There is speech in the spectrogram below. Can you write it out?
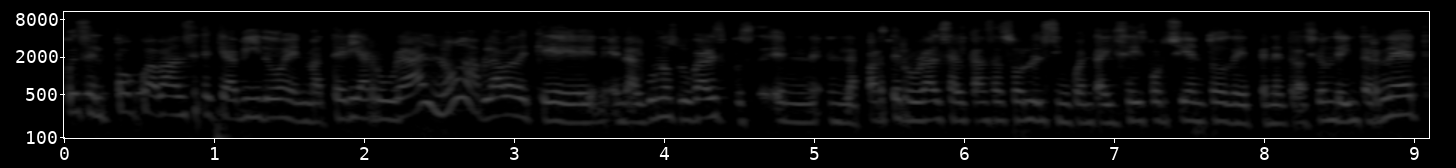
pues el poco avance que ha habido en materia rural, ¿no? Hablaba de que en, algunos lugares, pues en, en la parte rural se alcanza solo el 56% de penetración de Internet.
